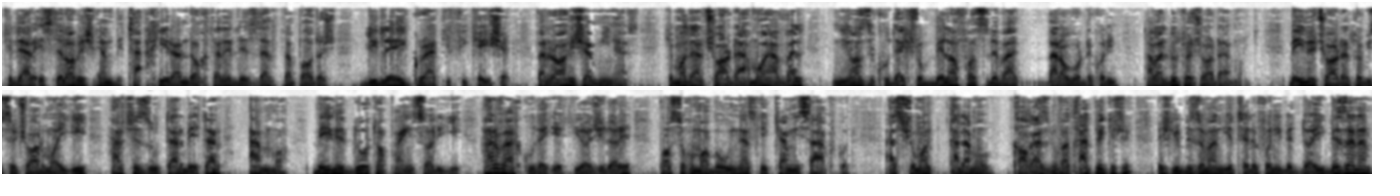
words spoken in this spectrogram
که در اصطلاح بهش به تأخیر انداختن لذت و پاداش. دیلی gratification. و راهش هم این هست که ما در چهارده ماه اول نیاز کودک رو بلا فاصله برآورده کنیم. تولد تا چهارده ماهگی بین چهارده تا 24 ماهگی هرچه زودتر بهتر. اما بین دو تا پنج سالگی هر وقت کودک احتیاجی داره پاسخ ما به اون هست که کمی صبر کن. از شما قلم و کاغذ می‌خواد خط بکشه. بهش بذار من یه تلفنی به دایی بزنم.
